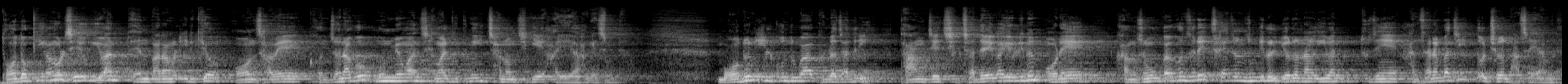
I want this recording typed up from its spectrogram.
도덕기강을 세우기 위한 된 바람을 일으켜 온 사회에 건전하고 문명한 생활 기풍이 차넘치게 하여야 하겠습니다. 모든 일꾼들과 근로자들이 당 제 7차 대회가 열리는 올해 강성국가 건설의 최전승기를 열어나가기 위한 투쟁에 한 사람같이 떨쳐 나서야 합니다.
